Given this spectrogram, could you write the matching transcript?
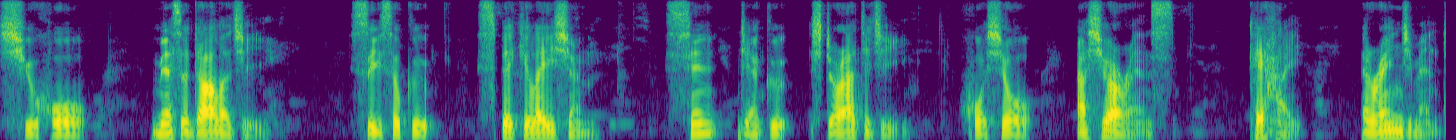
手法、methodology、推測、speculation、戦略、strategy、保証、assurance、手配、arrangement、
